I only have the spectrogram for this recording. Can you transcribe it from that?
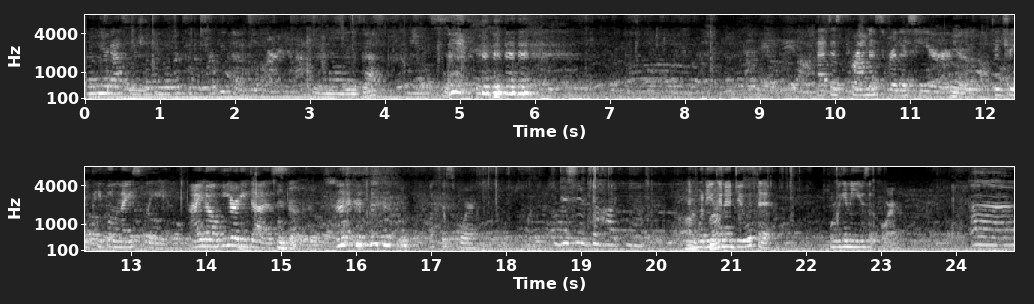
them your desk and show them your work, so the work you've done so far in your master's. That's his promise for this year, to treat people nicely. I know, he already does. What's this for? This is the hot map. And what are you gonna do with it? What are we gonna use it for? Uh,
